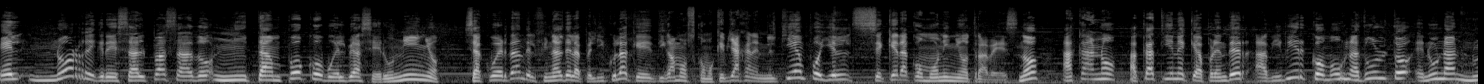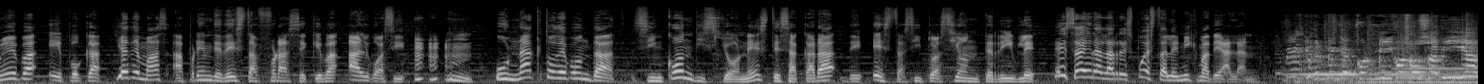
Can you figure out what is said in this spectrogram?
él no regresa al pasado ni tampoco vuelve a ser un niño. ¿Se acuerdan del final de la película? Que digamos como que viajan en el tiempo y él se queda como niño otra vez, ¿no? Acá no, acá tiene que aprender a vivir como un adulto en una nueva época. Y además aprende de esta frase que va algo así. un acto de bondad sin condiciones te sacará de esta situación terrible. Esa era la respuesta al enigma de Alan. Vengan, vengan conmigo, lo sabía.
